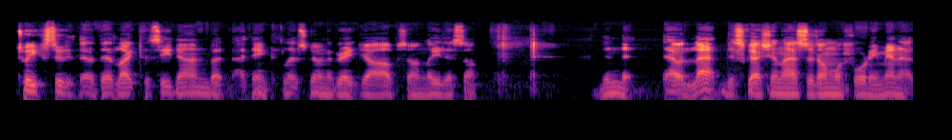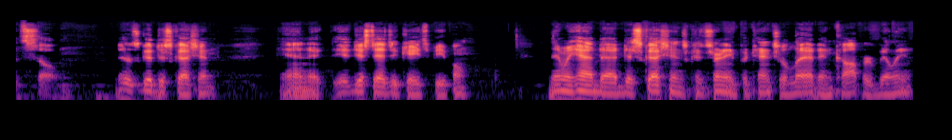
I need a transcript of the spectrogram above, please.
tweaks to, that they'd like to see done, but I think Lift's doing a great job. So, and Lita. So then that, that, that discussion lasted almost 40 minutes. So it was a good discussion and it, it just educates people. Then we had uh, discussions concerning potential lead and copper billing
